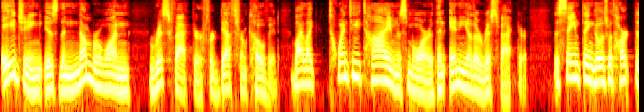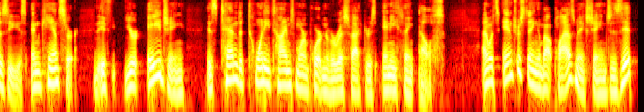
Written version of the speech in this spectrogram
Aging is the number one risk factor for death from COVID by like 20 times more than any other risk factor. The same thing goes with heart disease and cancer. If your aging is 10 to 20 times more important of a risk factor as anything else. And what's interesting about plasma exchange is it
